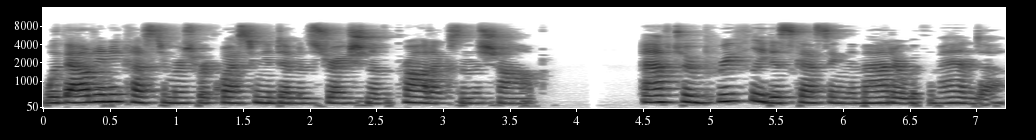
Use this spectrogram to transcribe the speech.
without any customers requesting a demonstration of the products in the shop. After briefly discussing the matter with Amanda,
